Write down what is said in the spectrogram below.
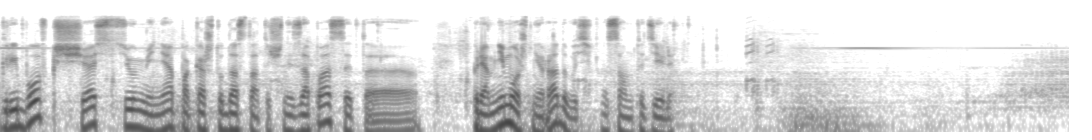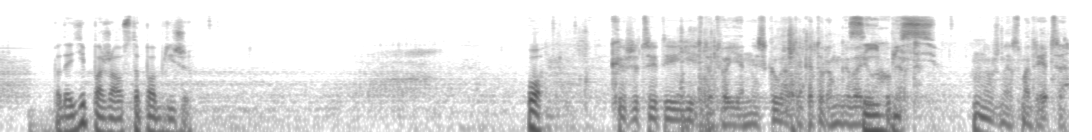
грибов, к счастью, у меня пока что достаточный запас. Это прям не может не радовать на самом-то деле. Подойди, пожалуйста, поближе. О, Кажется, это и есть тот военный склад, о котором говорил Хуберт. заебись. Нужно осмотреться.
